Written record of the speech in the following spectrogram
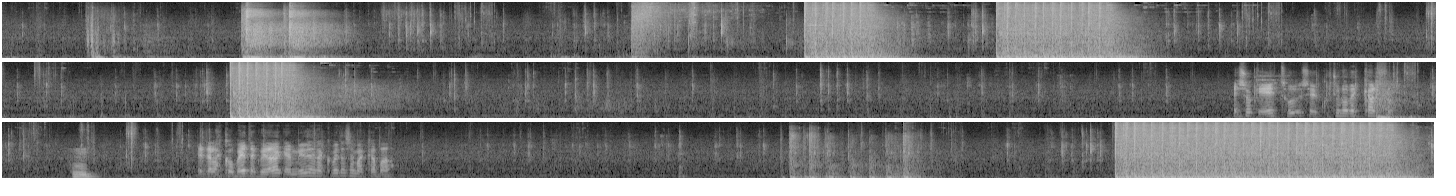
¿Eso qué es tú? Se escucha uno descalzo. Mm, El de la escopeta, cuidado, que el mío de la escopeta se me ha escapado.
